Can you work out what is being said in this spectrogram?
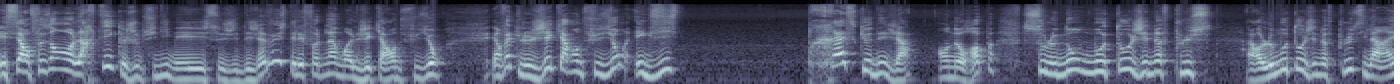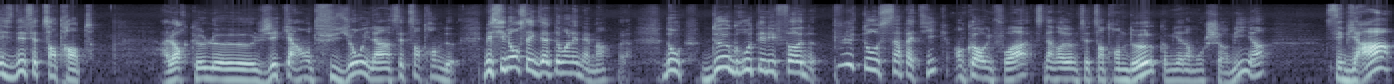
Et c'est en faisant l'article que je me suis dit, mais j'ai déjà vu ce téléphone-là, moi, le G40 Fusion. Et en fait, le G40 Fusion existe presque déjà en Europe sous le nom Moto G9 Plus. Alors le Moto G9 Plus, il a un SD 730. Alors que le G40 Fusion, il a un 732. Mais sinon, c'est exactement les mêmes. Hein, voilà. Donc, deux gros téléphones plutôt sympathiques. Encore une fois, Snapdragon 732, comme il y a dans mon Xiaomi. Hein. C'est bien,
